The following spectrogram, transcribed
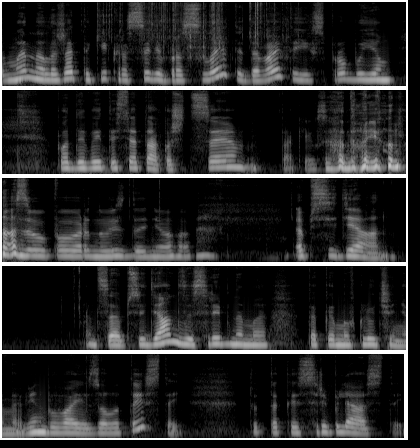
У мене лежать такі красиві браслети. Давайте їх спробуємо подивитися також. Це, так, як згадаю назву, повернусь до нього. Обсидіан. Це обсидіан зі срібними такими включеннями. Він буває золотистий, тут такий сріблястий.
